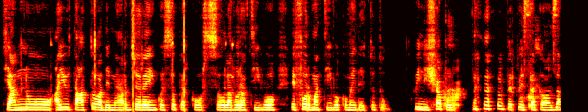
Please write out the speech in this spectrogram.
ti hanno aiutato ad emergere in questo percorso lavorativo e formativo, come hai detto tu. Quindi chapeau per questa cosa.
